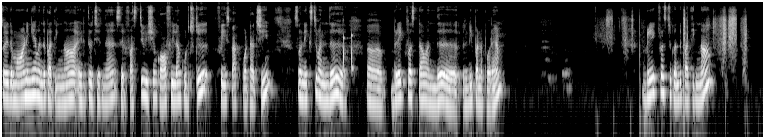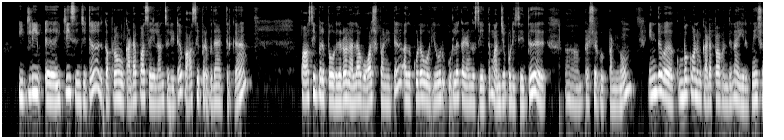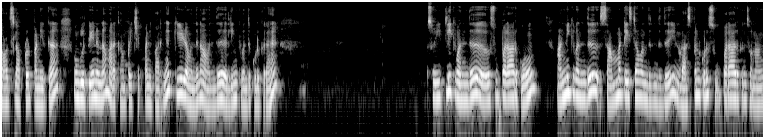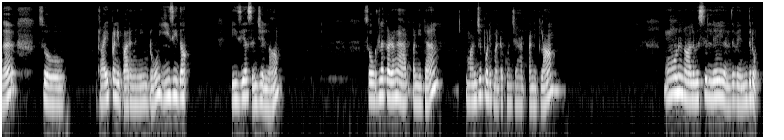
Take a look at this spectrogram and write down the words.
ஸோ இது மார்னிங்கே வந்து பார்த்திங்கன்னா எடுத்து வச்சுருந்தேன். சரி ஃபஸ்ட்டு விஷயம் காஃபிலாம் குடிச்சிட்டு ஃபேஸ் பேக் போட்டாச்சு. ஸோ நெக்ஸ்ட்டு வந்து பிரேக்ஃபாஸ்ட் தான் வந்து ரெடி பண்ண போகிறேன் பிரேக்ஃபாஸ்ட்டுக்கு வந்து பார்த்திங்கன்னா இட்லி இட்லி செஞ்சுட்டு அதுக்கப்புறம் கடப்பா செய்யலான்னு சொல்லிட்டு பாசிப்பருப்பு தான் எடுத்திருக்கேன். பாசிப்பருப்பை ஒரு தடவை நல்லா வாஷ் பண்ணிவிட்டு அது கூட ஒரே ஒரு உருளைக்கிழங்கு சேர்த்து மஞ்சள் பொடி சேர்த்து ப்ரெஷர் குக் பண்ணணும். இந்த வ- கும்பகோணம் கடப்பா வந்து நான் ஏற்கனவே ஷார்ட்ஸில் அப்லோட் பண்ணியிருக்கேன். உங்களுக்கு வேணும்னா மறக்காமல் போய் செக் பண்ணி பாருங்கள் கீழே வந்து நான் வந்து லிங்க் வந்து கொடுக்குறேன். ஸோ இட்லிக்கு வந்து சூப்பராக இருக்கும். அன்னைக்கு வந்து செம்ம டேஸ்ட்டாக வந்திருந்தது. என்னோடய ஹஸ்பண்ட் கூட சூப்பராக இருக்குன்னு சொன்னாங்க. ஸோ ட்ரை பண்ணி பாருங்கள் நீங்களும். ஈஸி தான். ஈஸியாக செஞ்சிடலாம். ஸோ உருளைக்கிழங்கு ஆட் பண்ணிட்டேன். மஞ்சள் பொடி மட்டும் கொஞ்சம் ஆட் பண்ணிக்கலாம். மூணு நாலு விசில்லே வந்து வெந்துடும்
